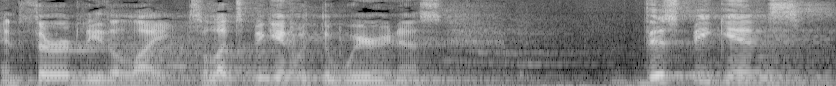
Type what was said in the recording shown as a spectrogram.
And thirdly, the light. So let's begin with the weariness. This begins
